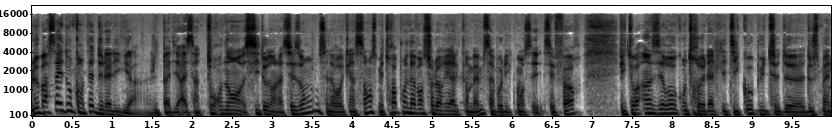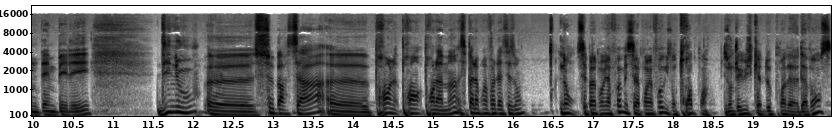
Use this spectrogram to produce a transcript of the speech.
Le Barça est donc en tête de la Liga. Je ne vais pas dire c'est un tournant si tôt dans la saison, ça n'aurait aucun sens, mais trois points d'avance sur le Real quand même, symboliquement c'est fort. Victoire 1-0 contre l'Atlético, but de Ousmane Dembélé. Dis-nous, euh, ce Barça euh, prend, prend, prend la main. C'est pas la première fois de la saison? Non, c'est pas la première fois, mais c'est la première fois qu'ils ont trois points. Ils ont déjà eu jusqu'à deux points d'a- d'avance.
